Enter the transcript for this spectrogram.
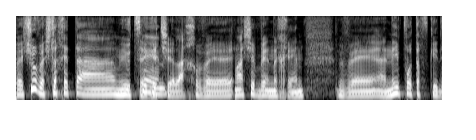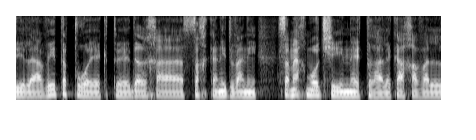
ושוב, יש לך את המיוצגת כן. שלך ומה שביניכן, ואני פה תפקידי להביא את הפרויקט אה, דרך השחקנית, ואני שמח מאוד שהיא נטרה לכך, אבל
